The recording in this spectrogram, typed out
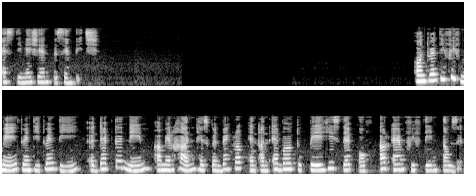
estimation percentage. On 25th May 2020, a debtor named Amir Khan has gone bankrupt and unable to pay his debt of RM15,000.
